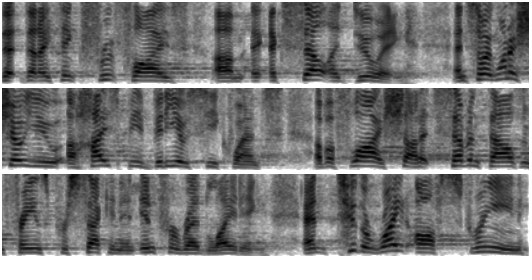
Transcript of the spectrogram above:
that, that I think fruit flies um, excel at doing. And so I want to show you a high-speed video sequence of a fly shot at 7,000 frames per second in infrared lighting. And to the right off screen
